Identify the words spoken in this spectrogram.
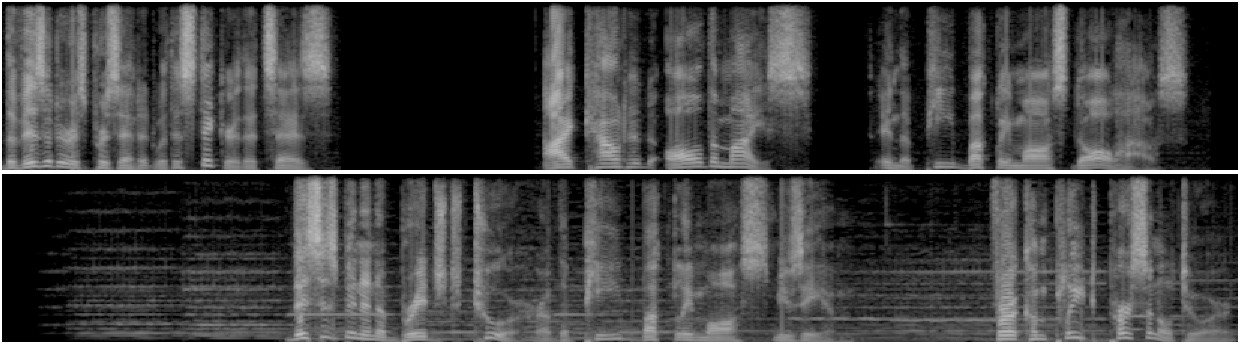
the visitor is presented with a sticker that says, I counted all the mice in the P. Buckley Moss dollhouse. This has been an abridged tour of the P. Buckley Moss Museum. For a complete personal tour,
